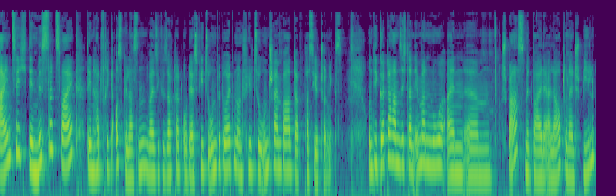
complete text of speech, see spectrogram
Einzig den Mistelzweig, den hat Frick ausgelassen, weil sie gesagt hat, oh, der ist viel zu unbedeutend und viel zu unscheinbar, da passiert schon nichts. Und die Götter haben sich dann immer nur einen ähm, Spaß mit Balder erlaubt und ein Spiel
